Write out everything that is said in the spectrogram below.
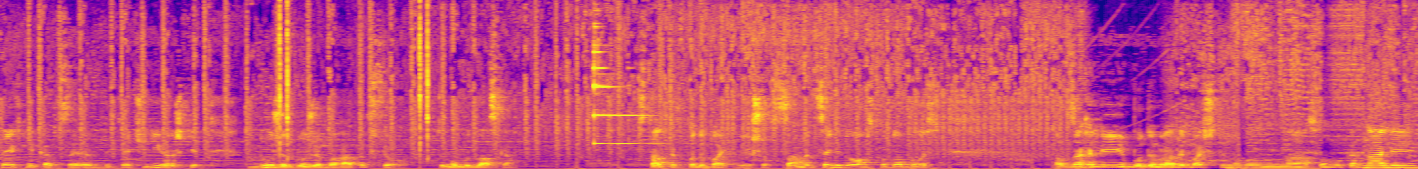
техніка, це дитячі іграшки. Дуже-дуже багато всього. Тому, будь ласка, ставте вподобайку, якщо саме це відео вам сподобалось. А взагалі будемо раді бачити на, своєму каналі,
